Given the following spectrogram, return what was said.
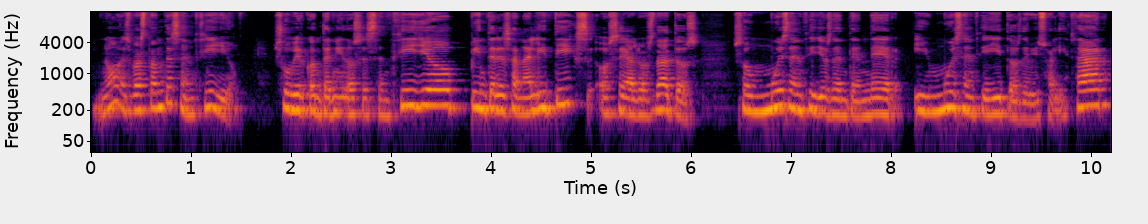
¿no? Es bastante sencillo. Subir contenidos es sencillo, Pinterest Analytics, o sea, los datos son muy sencillos de entender y muy sencillitos de visualizar.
